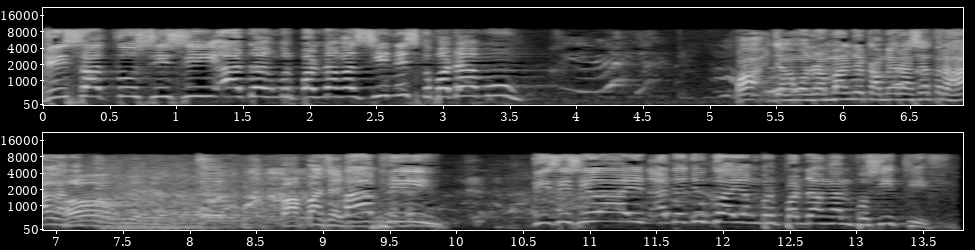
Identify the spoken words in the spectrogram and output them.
Di satu sisi ada yang berpandangan sinis kepadamu. Pak, jangan mondar-mandir kamera saya terhalang itu. Oh, iya, iya. Apa saya? Tapi di sisi lain ada juga yang berpandangan positif.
